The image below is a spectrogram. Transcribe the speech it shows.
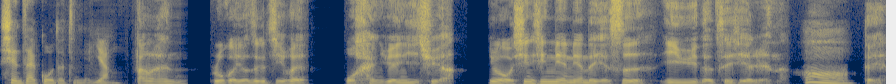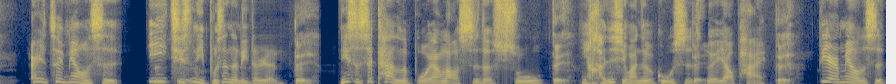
现在过得怎么样？当然，如果有这个机会，我很愿意去啊，因为我心心念念的也是抑郁的这些人哦，对，而且最妙的是，一其实你不是那里的人，对。你只是看了博洋老师的书，对，你很喜欢这个故事，所以要拍。对，第二妙的是，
